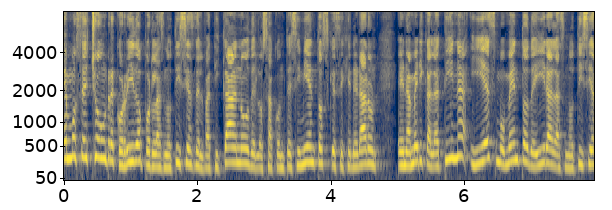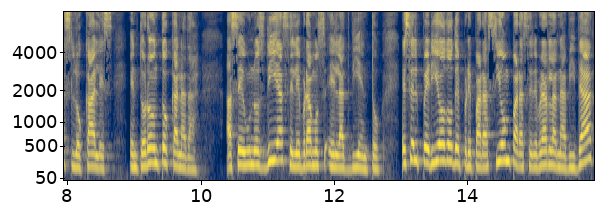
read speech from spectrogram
Hemos hecho un recorrido por las noticias del Vaticano, de los acontecimientos que se generaron en América Latina y es momento de ir a las noticias locales en Toronto, Canadá. Hace unos días celebramos el Adviento. Es el periodo de preparación para celebrar la Navidad.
